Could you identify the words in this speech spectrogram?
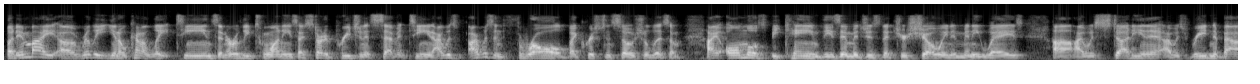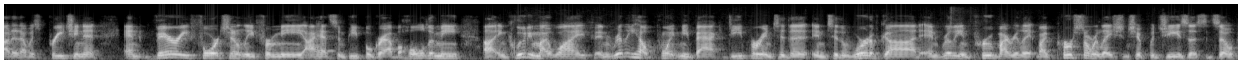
but in my uh, really, you know, kind of late teens and early 20s, I started preaching at 17. I was I was enthralled by Christian socialism. I almost became these images that you're showing in many ways. Uh, I was studying it, I was reading about it, I was preaching it, and very fortunately for me, I had some people grab a hold of me, uh, including my wife, and really help point me back deeper into the into the Word of God and really improve my relate my personal relationship with Jesus. And so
